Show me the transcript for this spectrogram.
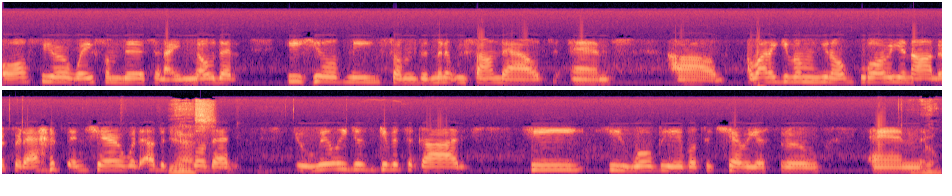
all fear away from this. And I know that He healed me from the minute we found out. And um, I want to give Him, you know, glory and honor for that and share with other Yes. people that you really just give it to God. He He will be able to carry us through, and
